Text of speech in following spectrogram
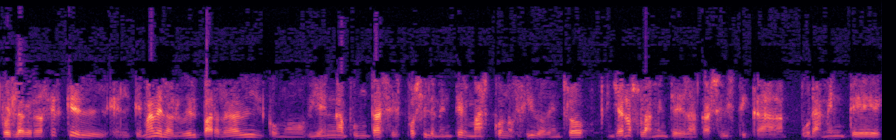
Pues la verdad es que el, tema de la luz del pardal, como bien apuntas, es posiblemente el más conocido dentro, ya no solamente de la casuística puramente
